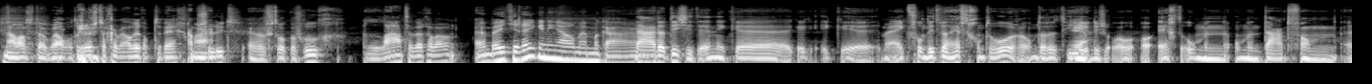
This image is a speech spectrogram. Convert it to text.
nou was het ook wel wat rustiger wel weer op de weg. Absoluut. En we vertrokken vroeg. laten we gewoon een beetje rekening houden met elkaar. Nou, dat is het. En ik, eh, ik, ik, eh, maar ik vond dit wel heftig om te horen. Omdat het hier Ja. dus echt om een, om een daad van eh,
